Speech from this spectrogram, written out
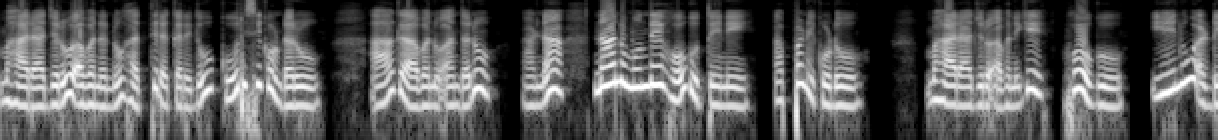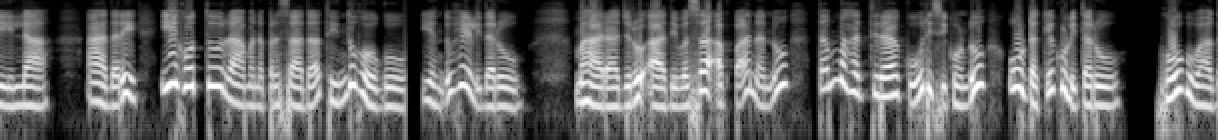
ಮಹಾರಾಜರು ಅವನನ್ನು ಹತ್ತಿರ ಕರೆದು ಕೂರಿಸಿಕೊಂಡರು. ಆಗ ಅವನು ಅಂದನು, ಅಣ್ಣ, ನಾನು ಮುಂದೆ ಹೋಗುತ್ತೇನೆ. ಅಪ್ಪಣೆ ಕೊಡು. ಮಹಾರಾಜರು ಅವನಿಗೆ, ಹೋಗು. ಏನೂ ಅಡ್ಡಿಯಿಲ್ಲ ಆದರೆ ಈ ಹೊತ್ತು ರಾಮನ ಪ್ರಸಾದ ತಿಂದು ಹೋಗು ಎಂದು ಹೇಳಿದರು. ಮಹಾರಾಜರು ಆ ದಿವಸ ಅಪ್ಪನನ್ನು ತಮ್ಮ ಹತ್ತಿರ ಕೂರಿಸಿಕೊಂಡು ಊಟಕ್ಕೆ ಕುಳಿತರು. ಹೋಗುವಾಗ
